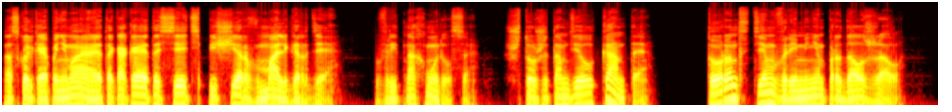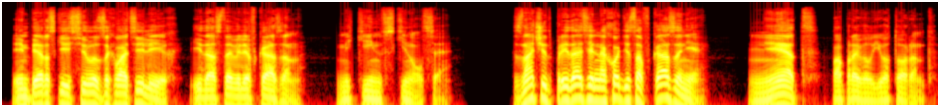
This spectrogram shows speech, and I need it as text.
Насколько я понимаю, это какая-то сеть пещер в Мальгарде. Врит нахмурился. Что же там делал Канте? Торрент тем временем продолжал. Имперские силы захватили их и доставили в Казан. Миккейн вскинулся. «Значит, предатель находится в Казане? «Нет», — поправил его Торрент.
